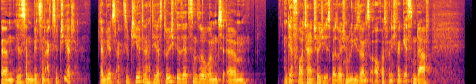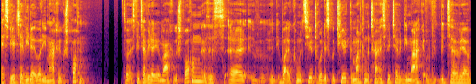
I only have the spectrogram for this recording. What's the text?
ähm, ist es dann, wird es dann akzeptiert. Dann wird es akzeptiert, dann hat sich das durchgesetzt und so. Und ähm, der Vorteil natürlich ist bei solchen Redesigns auch, was man nicht vergessen darf, es wird ja wieder über die Marke gesprochen. So, es wird ja wieder über die Marke gesprochen, es ist äh, wird überall kommuniziert, darüber diskutiert, gemacht und getan. Es wird ja die Marke, wird ja wieder,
